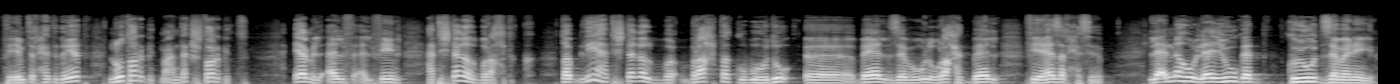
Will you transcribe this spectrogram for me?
فهمت الحتة ديت؟ no target ما عندكش target اعمل 1000 2000 هتشتغل براحتك. طب ليه هتشتغل بر- براحتك وبهدوء آه، بال زي ما بيقولوا وراحه بال في هذا الحساب؟ لأنه لا يوجد قيود زمنية.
